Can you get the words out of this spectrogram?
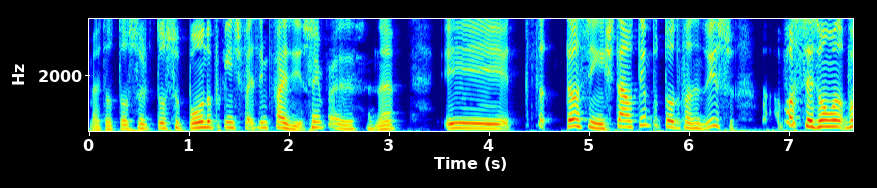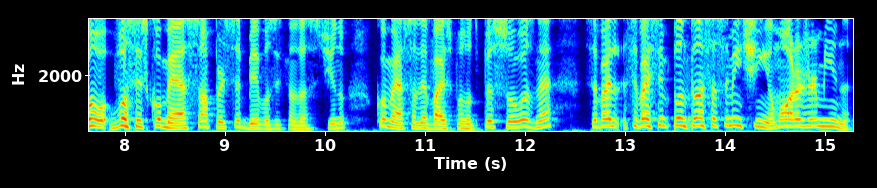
Mas tô supondo porque a gente sempre faz isso. Sempre faz isso. Né? E então assim, está o tempo todo fazendo isso, vocês vão, vão, vocês começam a perceber, vocês estão assistindo, começam a levar isso para outras pessoas, né? Você vai, você vai sempre plantando essa sementinha, uma hora germina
